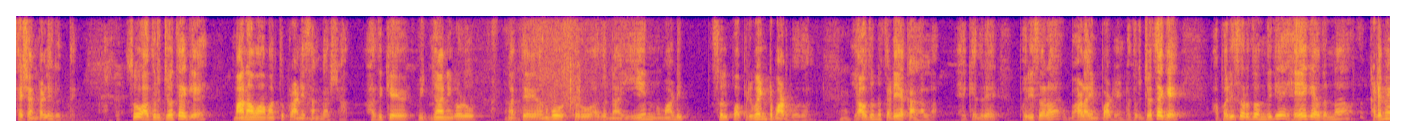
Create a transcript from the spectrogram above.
ಸೆಷನ್ಗಳಿರುತ್ತೆ. ಸೊ ಅದ್ರ ಜೊತೆಗೆ ಮಾನವ ಮತ್ತು ಪ್ರಾಣಿ ಸಂಘರ್ಷ. ಅದಕ್ಕೆ ವಿಜ್ಞಾನಿಗಳು ಮತ್ತು ಅನುಭವಸ್ಥರು ಅದನ್ನು ಏನು ಮಾಡಿ ಸ್ವಲ್ಪ ಪ್ರಿವೆಂಟ್ ಮಾಡ್ಬೋದು ಅಂತ. ಯಾವುದನ್ನು ತಡೆಯೋಕ್ಕಾಗಲ್ಲ. ಯಾಕೆಂದರೆ ಪರಿಸರ ಬಹಳ ಇಂಪಾರ್ಟೆಂಟ್ ಅದ್ರ ಜೊತೆಗೆ ಆ ಪರಿಸರದೊಂದಿಗೆ ಹೇಗೆ ಅದನ್ನು ಕಡಿಮೆ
